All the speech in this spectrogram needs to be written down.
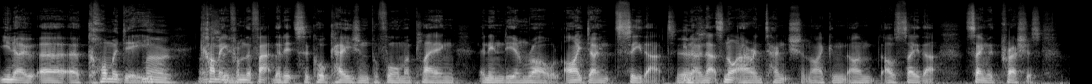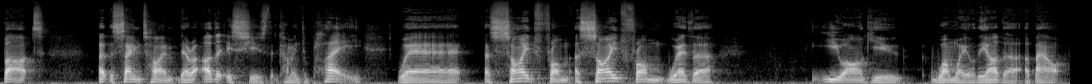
you know, uh, a comedy No, coming from the fact that it's a Caucasian performer playing an Indian role. I don't see that. You know, that's not our intention. I can, I'm, I'll say that. Same with Precious. But at the same time, there are other issues that come into play where, aside from aside from whether you argue one way or the other about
